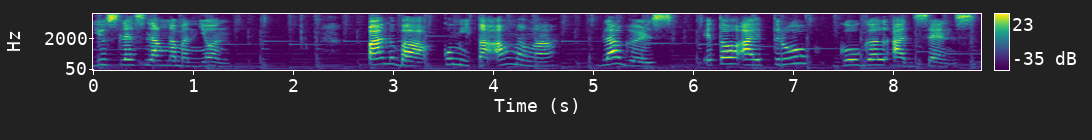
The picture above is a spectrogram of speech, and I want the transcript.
useless lang naman yon? Paano ba kumita ang mga vloggers? Ito ay through Google AdSense.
